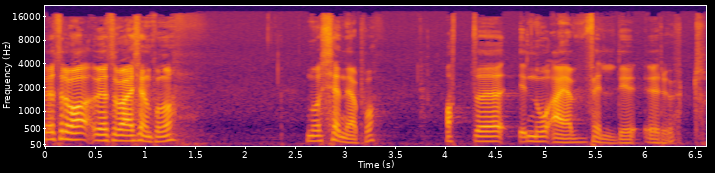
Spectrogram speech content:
vet, dere hva, vet dere hva jeg kjenner på nå? Nå kjenner jeg på at uh, nå er jeg veldig rørt.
